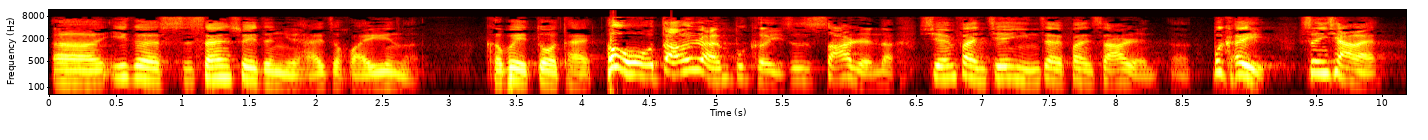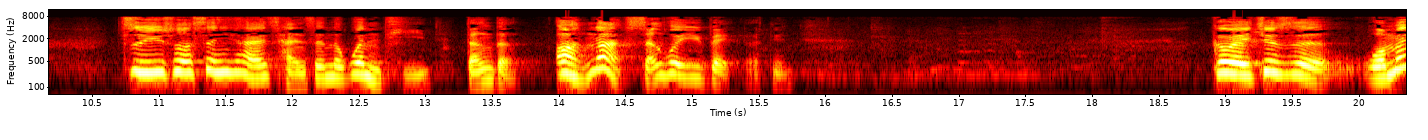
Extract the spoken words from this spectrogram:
呃，一个十三岁的女孩子怀孕了，可不可以堕胎？哦，当然不可以，这是杀人了，先犯奸淫再犯杀人，呃，不可以生下来。至于说生下来产生的问题等等，哦，那神会预备。各位，就是我们，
